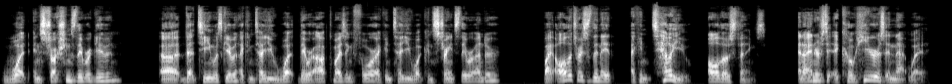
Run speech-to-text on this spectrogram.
what instructions they were given, uh, that team was given. I can tell you what they were optimizing for. I can tell you what constraints they were under. By all the choices they made, I can tell you all those things. And I understand it coheres in that way.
